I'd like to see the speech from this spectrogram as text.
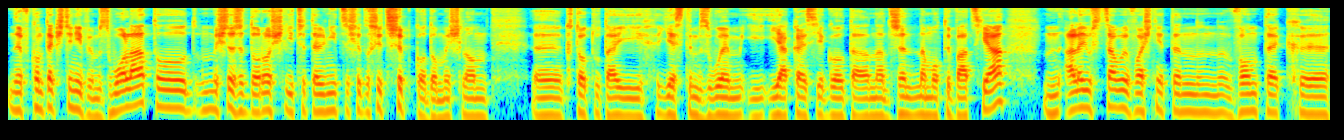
w kontekście, nie wiem, złola, to myślę, że dorośli czytelnicy się dosyć szybko domyślą, e, kto tutaj jest tym złym i, i jaka jest jego ta nadrzędna motywacja, mm, ale już cały właśnie ten wątek e,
